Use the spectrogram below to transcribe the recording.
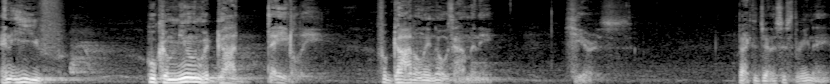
and Eve who commune with God daily for God only knows how many years. Back to Genesis 3 and 8.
